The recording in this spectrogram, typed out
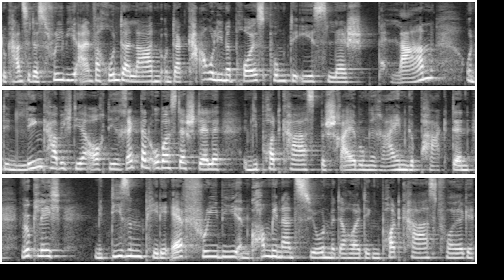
Du kannst dir das Freebie einfach runterladen unter carolinepreuß.de slash Plan und den Link habe ich dir auch direkt an oberster Stelle in die Podcast-Beschreibung reingepackt. Denn wirklich, mit diesem PDF-Freebie in Kombination mit der heutigen Podcast-Folge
